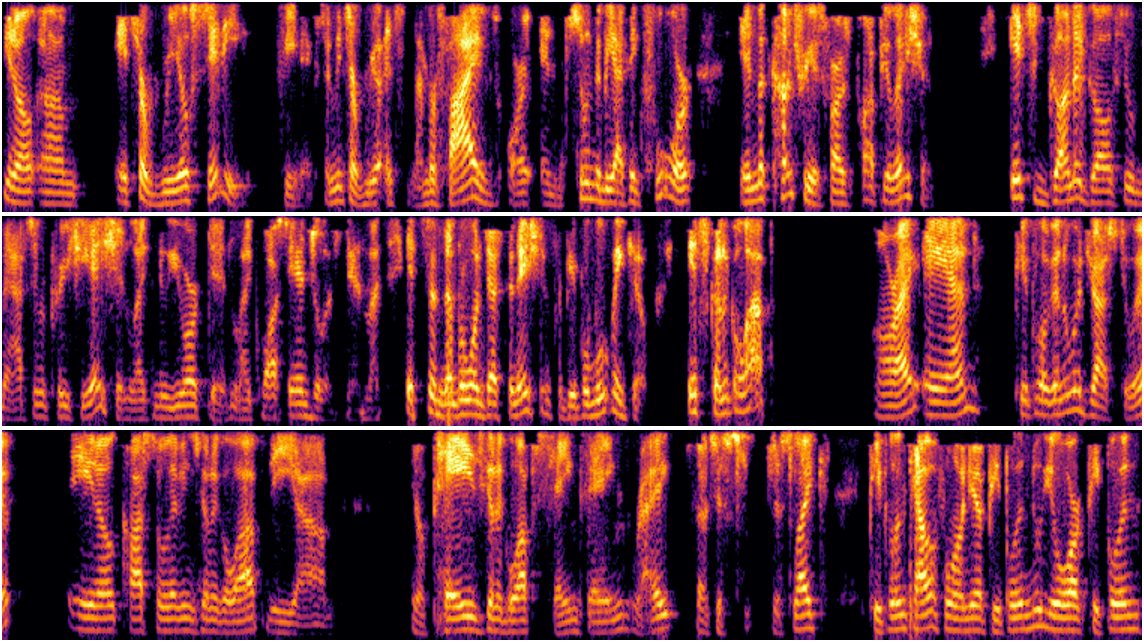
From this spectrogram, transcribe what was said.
you know, um, it's a real city, Phoenix. I mean, it's a real, it's number five or, and soon to be, I think four in the country as far as population it's going to go through massive appreciation like New York did, like Los Angeles did. Like, it's the number one destination for people moving to. It's going to go up. All right. And people are going to adjust to it. You know, cost of living is going to go up. The, um, you know, pay is going to go up. Same thing, right? So it's just, just like people in California, people in New York, people in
